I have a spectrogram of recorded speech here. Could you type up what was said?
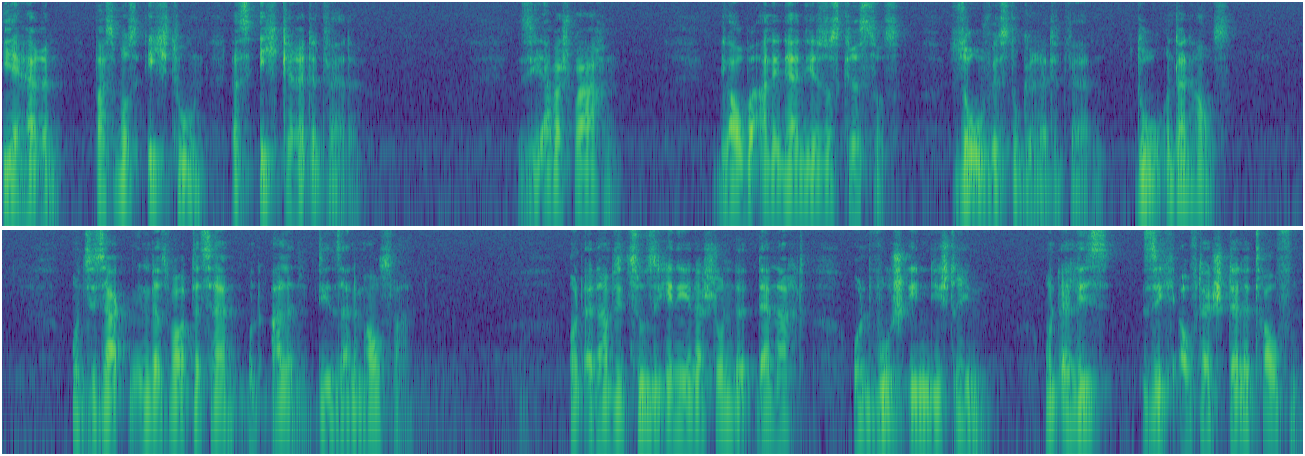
Ihr Herren, was muss ich tun, dass ich gerettet werde? Sie aber sprachen, Glaube an den Herrn Jesus Christus, so wirst du gerettet werden, du und dein Haus. Und sie sagten ihm das Wort des Herrn und allen, die in seinem Haus waren. Und er nahm sie zu sich in jener Stunde der Nacht und wusch ihnen die Striemen. Und er ließ sich auf der Stelle taufen,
